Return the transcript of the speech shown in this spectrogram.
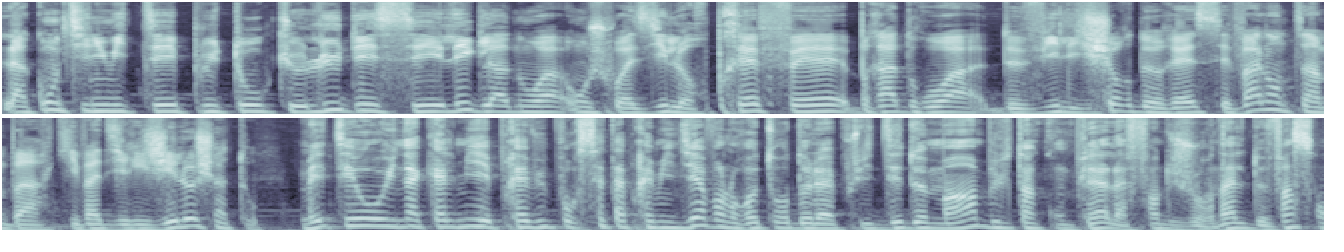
La continuité plutôt que l'UDC. Les Glanois ont choisi leur préfet, bras droit de Villy Chorderès. C'est Valentin Barre qui va diriger le château. Météo, une accalmie est prévue pour cet après-midi avant le retour de la pluie dès demain. Bulletin complet à la fin du journal de Vincent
